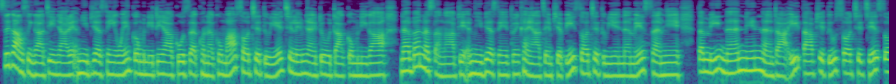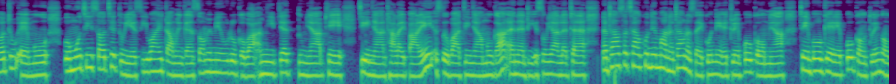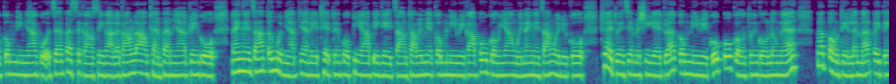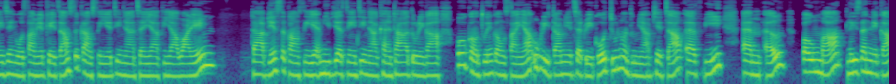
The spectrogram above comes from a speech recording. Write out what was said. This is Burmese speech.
စစ်ကောင်စီကကြီးညာတဲ့အမည်ပြတ်စင်းဝင်ကုမ္ပဏီ198ခုမှစောချစ်သူရဲ့ချင်းလင်းမြိုင်တိုတာကုမ္ပဏီကနံပါတ်25ဖြင့်အမည်ပြတ်စင်းသွင်းခံရခြင်းဖြစ်ပြီးစောချစ်သူရဲ့နာမည်စံမြင့်သမီးနန်းနင်းနန္ဒာ၏သားဖြစ်သူစောချစ်ချစ်စောတုအေမူပုံမှုကြီးစောချစ်သူရဲ့စီးပွားရေးတာဝန်ခံစောမင်းမင်းဦးတို့ကပါအမည်ပြတ်သူများအဖြစ်ကြီးညာထားလိုက်ပါတယ်အဆိုပါကြီးညာမှုက NLD အစိုးရလက်ထက်2016ခုနှစ်မှ2020ခုနှစ်အတွင်းပို့ကုန်များတင်ပို့ခဲ့တဲ့ပို့ကုန်သွင်းကုန်ကုမ္ပဏီများကိုအကြမ်းဖက်စစ်ကောင်စီက၎င်းလက်အောက်ခံဗန်များအတွင်းကိုနိုင်ငံခြားသုံးငွေများပြန်လည်ထည့်သွင်းဖို့ဖိအားပေးခဲ့ကြောင်းဒါပေမဲ့ကုမ္ပဏီတွေကပို့ကုန်ရငွေနိုင်ငံခြားငွေတွေကိုထည့်သွင်းခြင်းမရှိတဲ့အတွက်ကုမ္ပဏီတွေကိုပို့ကုန်သွင်းကုန်လုပ်ငန်းမှတ်ပုံတင်လက်မှတ်ပိတ်သိမ်းခြင်းကိုဆောင်ရွက်ခဲ့ကြောင်းစစ်ကောင်စီရဲ့ကြေညာချက်ရသိရပါတယ်။ဒါအပြင်စကောင်စီရဲ့အမိပြက်စင်ကြီးညာခံထားသူတွေကပို့ကုန်သွင်းကုန်ဆိုင်ရာဥပဒေတားမြစ်ချက်တွေကိုကျူးလွန်သူများဖြစ်ကြောင်း FVML ပုံမှ42က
